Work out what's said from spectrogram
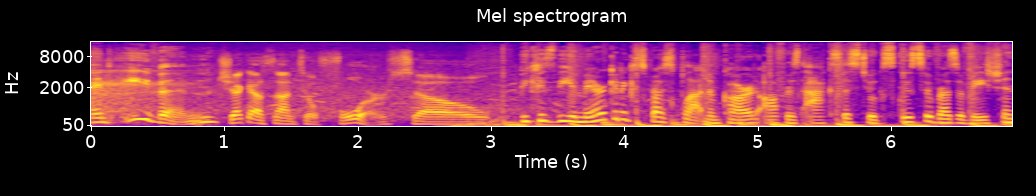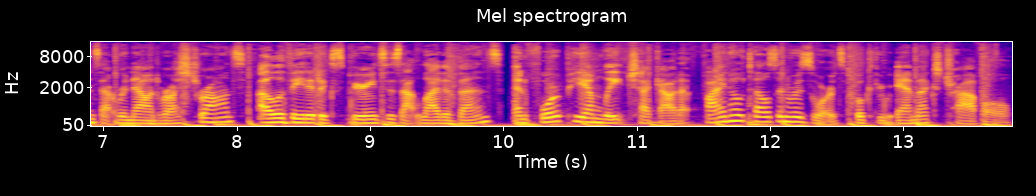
And even, Checkout's not until 4, so. because the American Express Platinum card offers access to exclusive reservations at renowned restaurants, elevated experiences at live events, and 4 p.m. late checkout at fine hotels and resorts booked through Amex Travel.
